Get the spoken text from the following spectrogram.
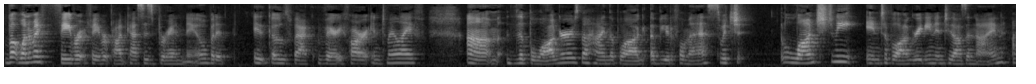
But one of my favorite favorite podcasts is brand new, but it it goes back very far into my life. Um, the bloggers behind the blog A Beautiful Mess, which launched me into blog reading in 2009. Oh,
